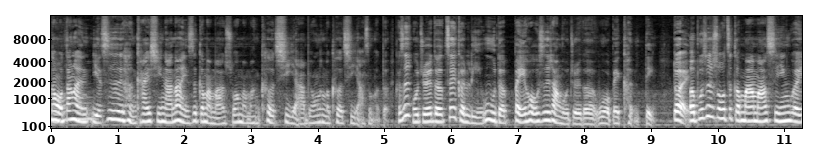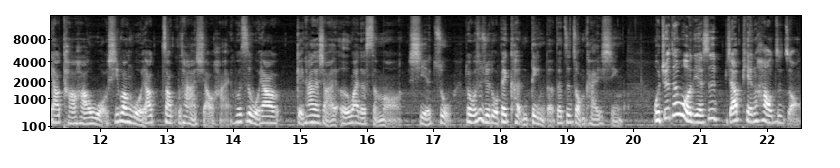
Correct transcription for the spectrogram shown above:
那我当然也是很开心啊，那也是跟妈妈说，妈妈很客气呀，不用那么客气呀什么的。可是我觉得这个礼物的背后是让我觉得我有被肯定，对，而不是说这个妈妈是因为要讨好我，希望我要照顾她的小孩，或是我要给她的小孩额外的什么协助。对我是觉得我被肯定的的这种开心。我觉得我也是比较偏好这种，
